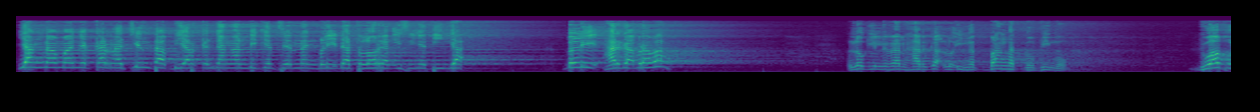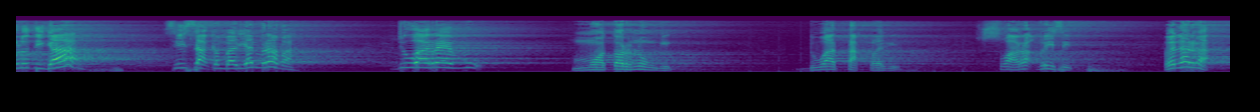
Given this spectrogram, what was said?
Yang namanya karena cinta biar kenyangan dikit seneng beli dah telur yang isinya tiga. Beli harga berapa? Lo giliran harga lo inget banget gue bingung. 23 sisa kembalian berapa? 2000 motor nungging. Dua tak lagi. Suara berisik. Benar nggak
